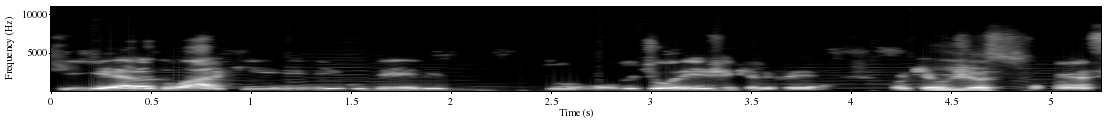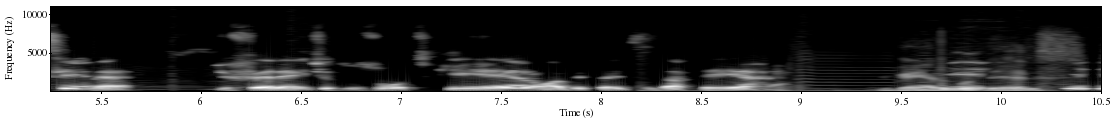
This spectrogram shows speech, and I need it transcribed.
que era do arco inimigo dele do mundo de origem que ele veio. Né? Porque Isso. o Justice foi assim, né? diferente dos outros que eram habitantes da Terra. Ganharam e, poderes. E,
